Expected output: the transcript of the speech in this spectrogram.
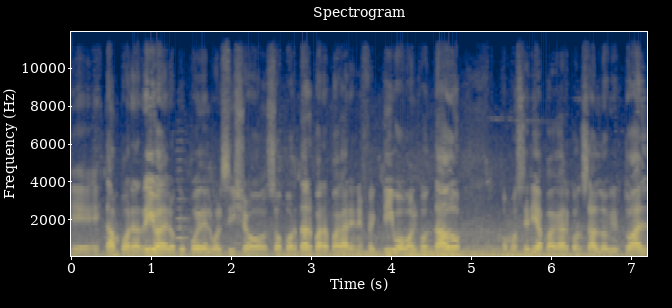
eh, están por arriba de lo que puede el bolsillo soportar para pagar en efectivo o al contado, como sería pagar con saldo virtual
